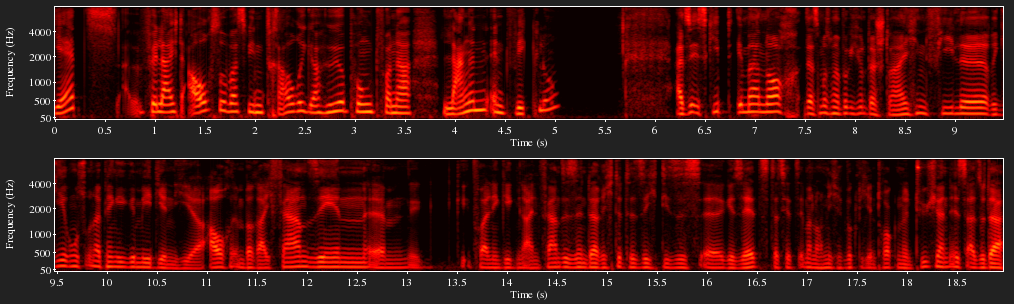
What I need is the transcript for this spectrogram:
jetzt vielleicht auch sowas wie ein trauriger Höhepunkt von einer langen Entwicklung? Also es gibt immer noch, das muss man wirklich unterstreichen, viele regierungsunabhängige Medien hier, auch im Bereich Fernsehen, ähm, vor allen Dingen gegen einen Fernsehsender richtete sich dieses äh, Gesetz, das jetzt immer noch nicht wirklich in trockenen Tüchern ist. Also da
